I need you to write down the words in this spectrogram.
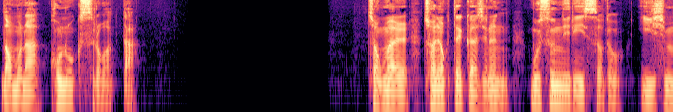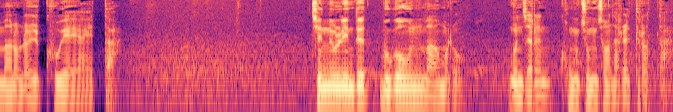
너무나 곤혹스러웠다. 정말 저녁 때까지는 무슨 일이 있어도 20만 원을 구해야 했다. 짓눌린 듯 무거운 마음으로 문자는 공중 전화를 들었다.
